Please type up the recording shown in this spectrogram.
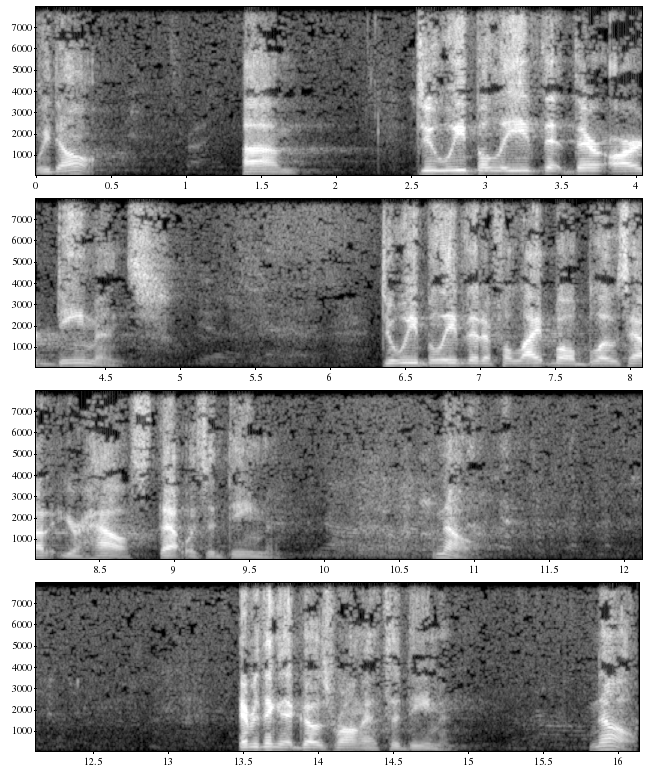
We don't. Um, Do we believe that there are demons? Do we believe that if a light bulb blows out at your house, that was a demon? No. Everything that goes wrong, that's a demon. No.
